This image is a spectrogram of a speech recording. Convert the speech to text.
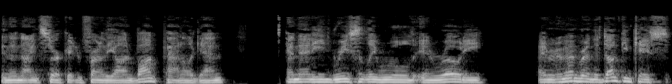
in the Ninth Circuit in front of the en banc panel again. And then he recently ruled in Rhode. And remember in the Duncan case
